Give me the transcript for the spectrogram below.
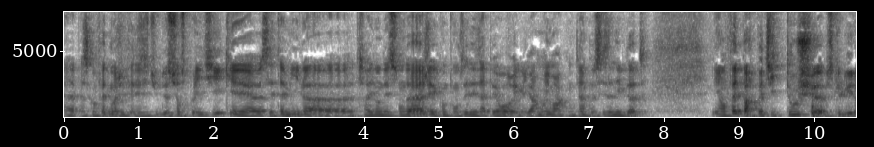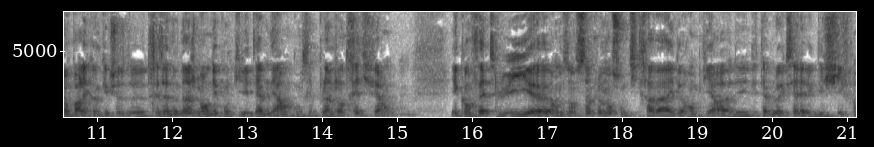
Euh, parce qu'en fait, moi, j'ai fait des études de sciences politiques et cet ami-là euh, travaille dans des sondages et quand on faisait des apéros régulièrement, il me racontait un peu ses anecdotes. Et en fait, par petites touches, parce que lui, il en parlait comme quelque chose de très anodin, je me rendais compte qu'il était amené à rencontrer plein de gens très différents. Et qu'en fait, lui, euh, en faisant simplement son petit travail de remplir euh, des, des tableaux Excel avec des chiffres,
